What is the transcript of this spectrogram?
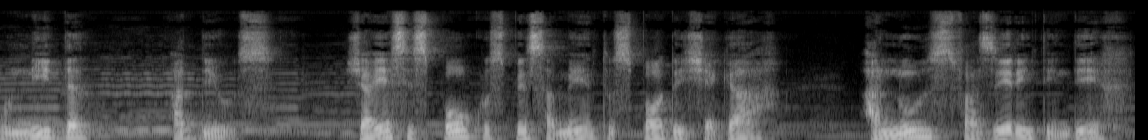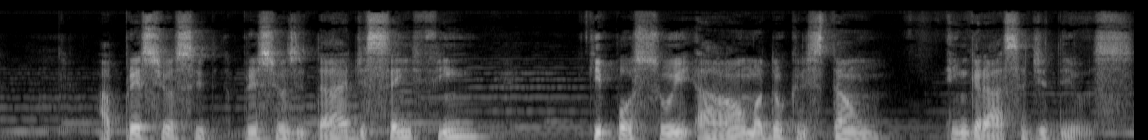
unida a Deus. Já esses poucos pensamentos podem chegar a nos fazer entender a preciosidade sem fim que possui a alma do cristão em graça de Deus.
